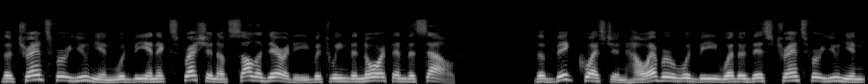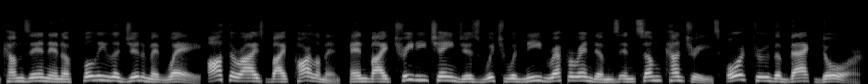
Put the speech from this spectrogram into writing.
The transfer union would be an expression of solidarity between the North and the South. The big question however would be whether this transfer union comes in in a fully legitimate way, authorized by Parliament, and by treaty changes which would need referendums in some countries, or through the back door.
